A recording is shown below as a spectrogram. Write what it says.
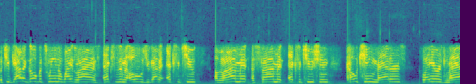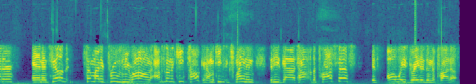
but you got to go between the white lines, X's and the O's. You got to execute alignment, assignment, execution. Coaching matters, players matter. And until somebody proves me wrong, I'm just going to keep talking. I'm going to keep explaining to these guys how the process is always greater than the product.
